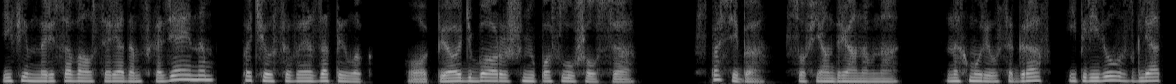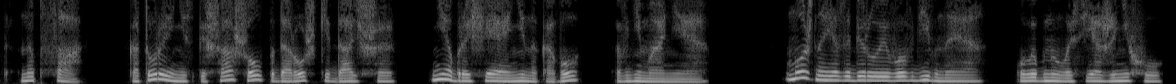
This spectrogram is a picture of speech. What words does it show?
Ефим нарисовался рядом с хозяином, почесывая затылок. Опять барышню послушался. Спасибо, Софья Андриановна. Нахмурился граф и перевел взгляд на пса, который не спеша шел по дорожке дальше, не обращая ни на кого внимания. «Можно я заберу его в Дивное?» — улыбнулась я жениху.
